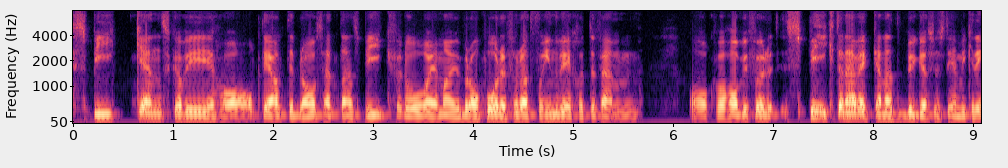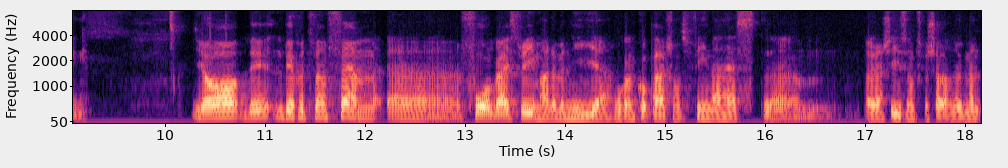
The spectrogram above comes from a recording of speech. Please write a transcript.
spiken ska vi ha och det är alltid bra att sätta en spik för då är man ju bra på det för att få in V75. Och vad har vi för spik den här veckan att bygga system kring? Ja, det är V75 5. Eh, Four Guys stream hade med 9. Håkan K Perssons fina häst. Eh, Örjan som ska köra nu, men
